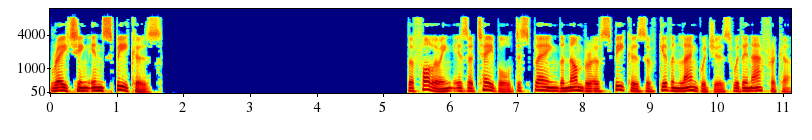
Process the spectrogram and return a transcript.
Rating in speakers. The following is a table displaying the number of speakers of given languages within Africa.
